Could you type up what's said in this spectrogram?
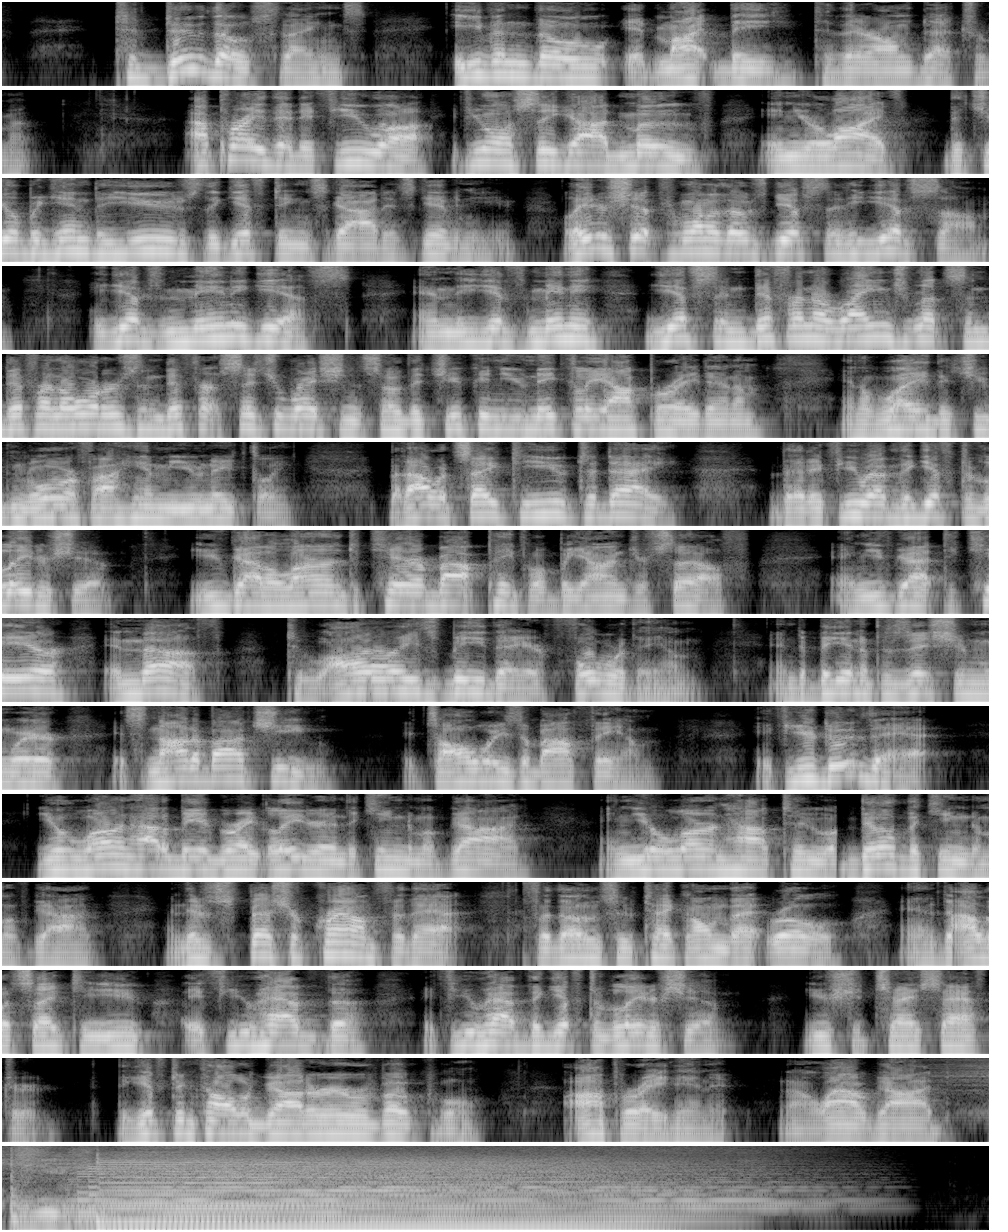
to do those things, even though it might be to their own detriment. I pray that if you uh, if you want to see God move in your life, that you'll begin to use the giftings God has given you. Leadership's one of those gifts that he gives some. He gives many gifts, And he gives many gifts in different arrangements and different orders and different situations so that you can uniquely operate in them in a way that you can glorify him uniquely. But I would say to you today that if you have the gift of leadership, you've got to learn to care about people beyond yourself. And you've got to care enough to always be there for them and to be in a position where it's not about you, it's always about them. If you do that, you'll learn how to be a great leader in the kingdom of God and you'll learn how to build the kingdom of God. And there's a special crown for that for those who take on that role. And I would say to you, if you have the if you have the gift of leadership, you should chase after it. The gift and call of God are irrevocable. Operate in it and allow God to use you.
